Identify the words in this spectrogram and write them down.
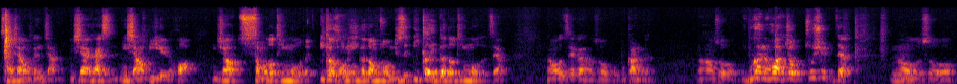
猜想，我跟你讲，你现在开始，你想要毕业的话，你就要什么都听我的，一个口令一个动作，你就是一个一个都听我的这样。”然后我直接跟他说：“我不干了。”然后他说：“你不干的话就出去这样。”然后我就说：“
